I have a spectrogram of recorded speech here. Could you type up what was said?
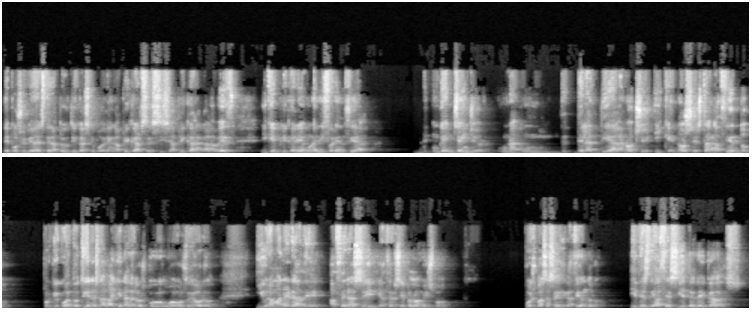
de posibilidades terapéuticas que podrían aplicarse si se aplicaran a la vez y que implicarían una diferencia, un game changer, una, de la día a la noche y que no se están haciendo, porque cuando tienes la gallina de los huevos de oro y una manera de hacer así y hacer siempre lo mismo, pues vas a seguir haciéndolo. Y desde hace siete décadas,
